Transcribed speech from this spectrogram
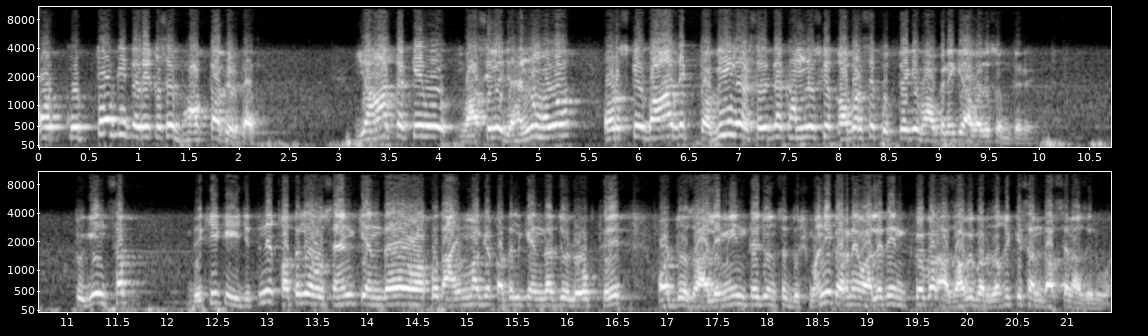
और कुत्तों की तरीके से भौंकता फिरता था। यहाँ तक कि वो वासिल जहन्नुम हुआ और उसके बाद एक तवील अरसे तक हमने उसके कब्र से कुत्ते के भौंकने की आवाज़ें सुनते रहे। तो ये इन सब, देखिए कि जितने कत्ल हुसैन के अंदर और खुद आयमा के कत्ल के अंदर जो लोग थे और जो ालिमीन थे, जो उनसे दुश्मनी करने वाले थे, इनके ऊपर अजाब बरजकी किस अंदाज से नाजिल हुआ?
